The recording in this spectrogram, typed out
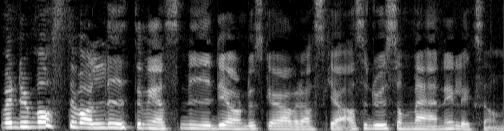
Men du måste vara lite mer smidig om du ska överraska. Alltså du är som Manny liksom.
